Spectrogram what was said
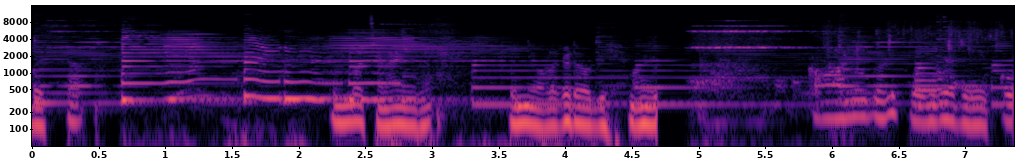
ಬೆಟ್ಟ. ತುಂಬ ಚೆನ್ನಾಗಿದೆ. ಬನ್ನಿ ಒಳಗಡೆ ಹೋಗಿ. ಕಾಲುಗಳು ತೊಳೆಯಬೇಕು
